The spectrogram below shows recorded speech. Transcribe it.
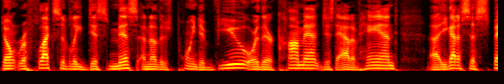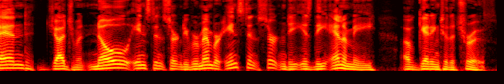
Don't reflexively dismiss another's point of view or their comment just out of hand. Uh, you got to suspend judgment. No instant certainty. Remember, instant certainty is the enemy of getting to the truth.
